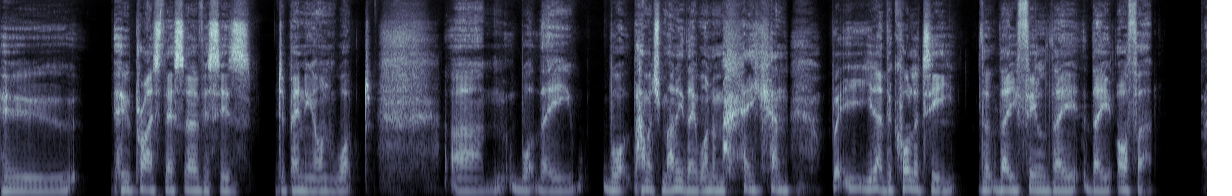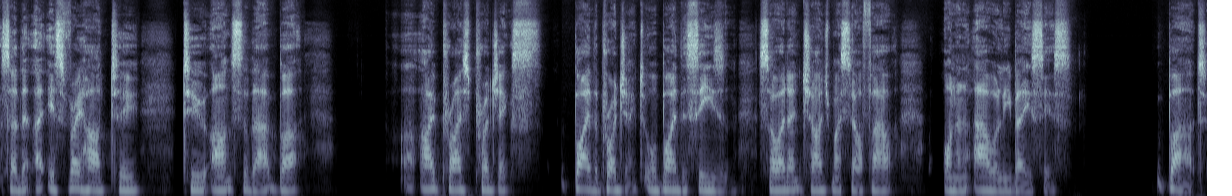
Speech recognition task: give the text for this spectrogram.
who who price their services depending on what um, what they what how much money they want to make and but you know the quality that they feel they they offer so that uh, it's very hard to to answer that but I price projects by the project or by the season. So I don't charge myself out on an hourly basis. But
